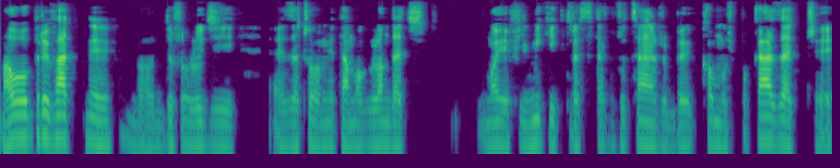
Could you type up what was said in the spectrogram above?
mało prywatny, bo dużo ludzi e, zaczęło mnie tam oglądać moje filmiki, które sobie tak wrzucałem, żeby komuś pokazać, czy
